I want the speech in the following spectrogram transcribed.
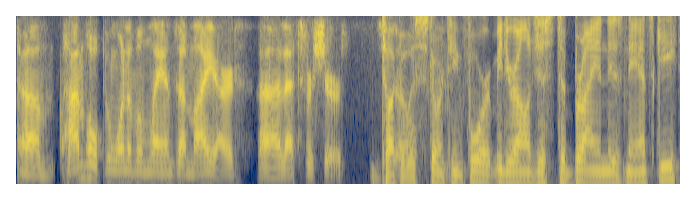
um, I'm hoping one of them lands on my yard. Uh, that's for sure. Talking So- with Storm Team 4 meteorologist uh, Brian Niznansky.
